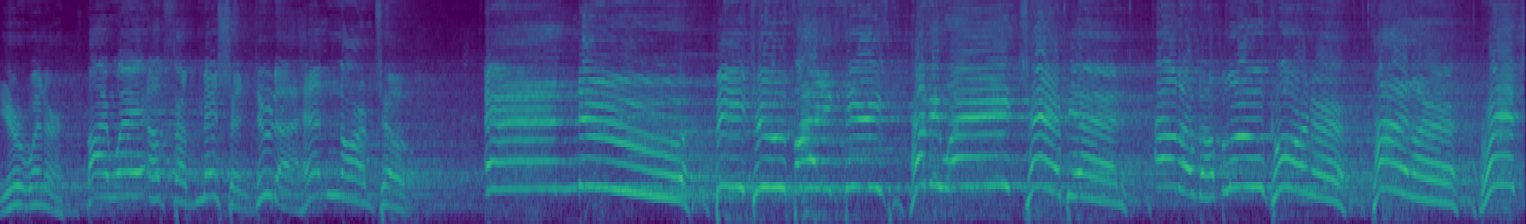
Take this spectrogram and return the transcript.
Your winner, by way of submission due to head and arm choke. And new B2 Fighting Series heavyweight champion, out of the blue corner, Tyler Rich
